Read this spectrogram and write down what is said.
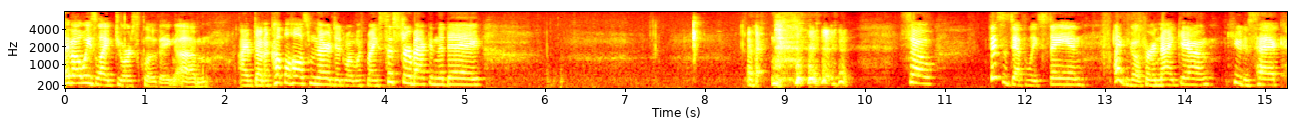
I've always liked Yours clothing. Um, I've done a couple hauls from there. I did one with my sister back in the day. Okay. so this is definitely staying. I can go for a nightgown. Cute as heck.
